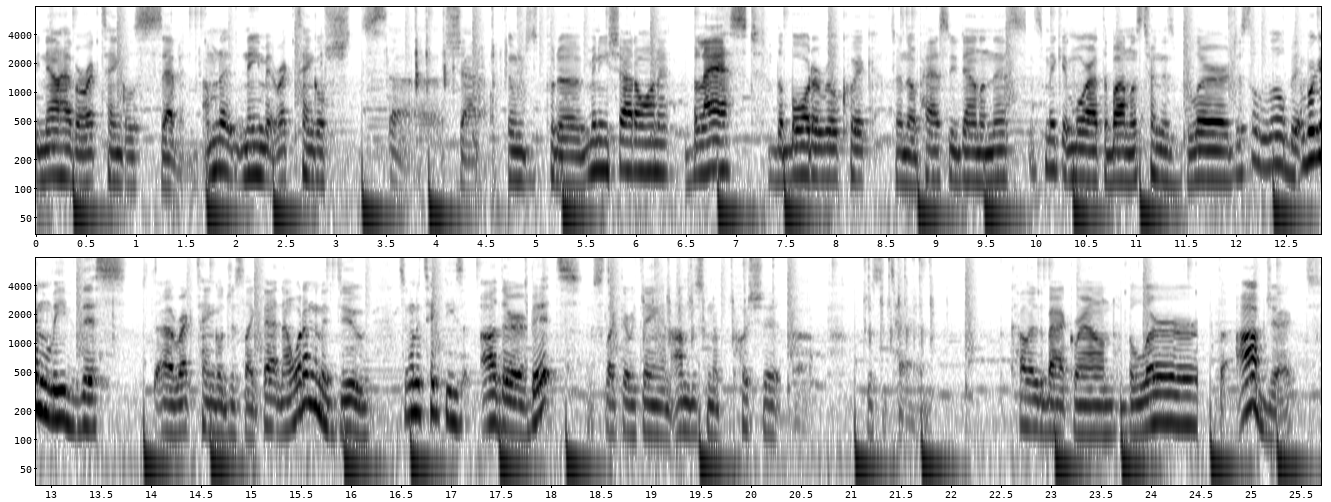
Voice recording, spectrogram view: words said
we now have a rectangle seven. I'm gonna name it rectangle sh uh, shadow. Then we just put a mini shadow on it. Blast the border real quick. Turn the opacity down on this. Let's make it more at the bottom. Let's turn this blur just a little bit. We're gonna leave this uh, rectangle just like that. Now what I'm gonna do is I'm gonna take these other bits, select everything, and I'm just gonna push it up just a tad. Color the background, blur the object,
